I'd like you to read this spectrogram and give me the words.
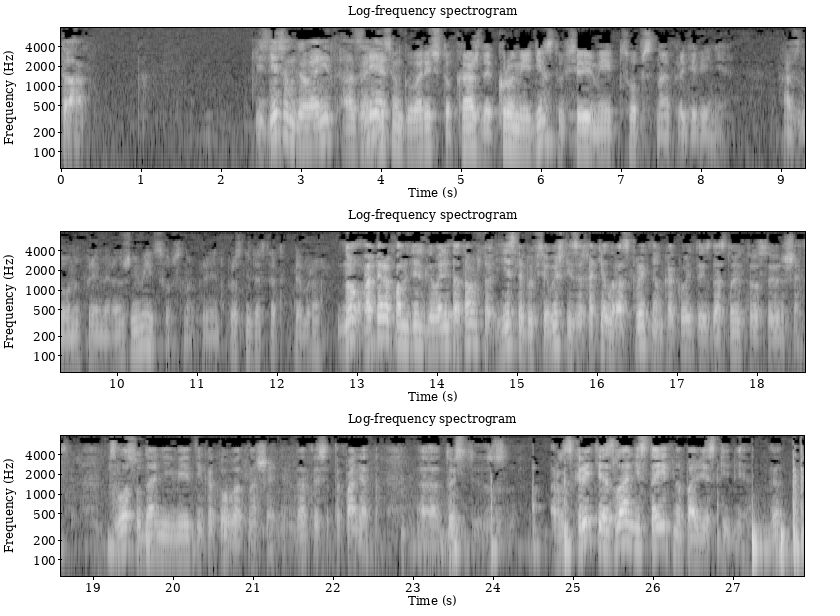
Так. И здесь он говорит о зле. А здесь он говорит, что каждое, кроме единства, все имеет собственное определение. А зло, например, оно же не имеет собственного определения, это просто недостаток добра. Ну, во-первых, он здесь говорит о том, что если бы Всевышний захотел раскрыть нам какое-то из достоинств его совершенства, зло сюда не имеет никакого отношения. Да? То есть это понятно. Э, то есть раскрытие зла не стоит на повестке дня. Да?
